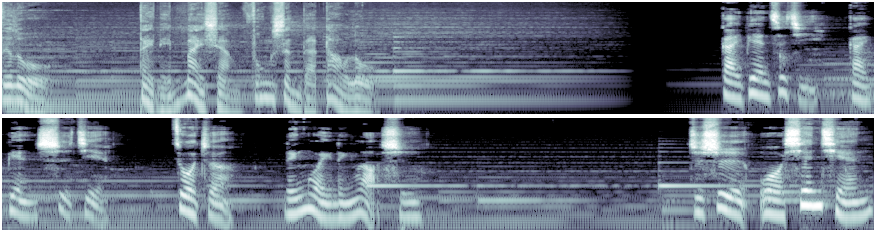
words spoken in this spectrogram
思路，带您迈向丰盛的道路。改变自己，改变世界。作者：林伟林老师。只是我先前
